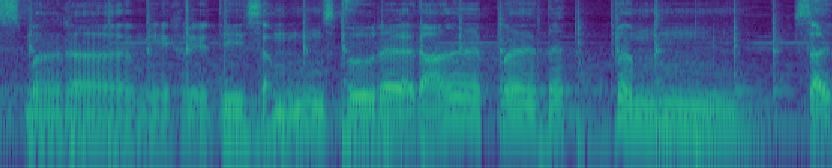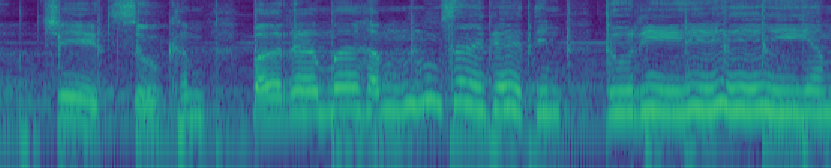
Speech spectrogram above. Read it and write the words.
प्रातस्मरामि हृदि संस्फुरदात्मतत्त्वम् सच्चित्सुखं परमहंसगतिं तुरीयं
